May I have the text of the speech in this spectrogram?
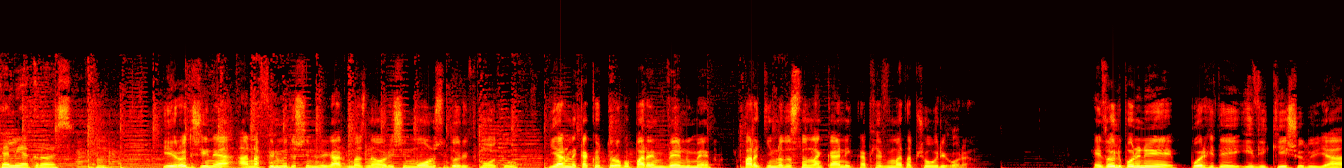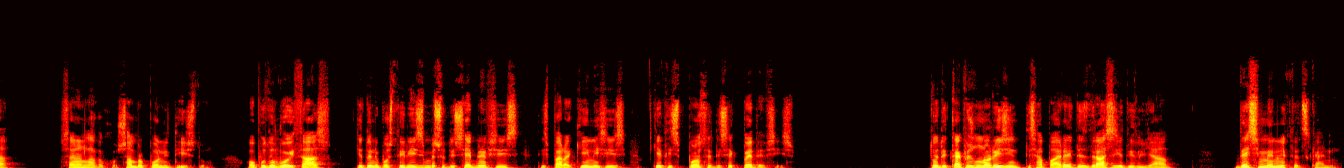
Καλή ακρόαση. Η ερώτηση είναι αν αφήνουμε το συνεργάτη μας να ορίσει μόνος του το ρυθμό του ή αν με κάποιο τρόπο παρεμβαίνουμε, παρακινώντας τον να κάνει κάποια βήματα πιο γρήγορα. Εδώ λοιπόν είναι που έρχεται η δική σου δουλειά σαν ανάδοχος, σαν προπονητής του όπου τον βοηθάς και τον υποστηρίζεις μέσω της έμπνευσης, της παρακίνησης και της πρόσθετης εκπαίδευσης. Το ότι κάποιος γνωρίζει τις απαραίτητες δράσεις για τη δουλειά δεν σημαίνει ότι θα τις κάνει.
